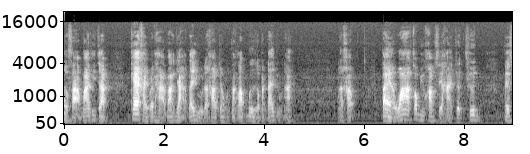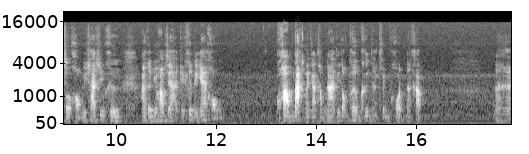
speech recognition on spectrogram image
ยังสามารถที่จะแก้ไขปัญหาบางอย่างได้อยู่นะครับยังยังรับมือกับมันได้อยู่นะนะครับ แต่ว่าก็มีความเสียหายเกิดขึ้น ในส่วนของวิชาชีพคือ อาจจะมีความเสียหายเกิดขึ้นในแง่ของความหนักในการทำงานที่ต้องเพิ่มขึ้นอย่างเข้มข้นนะครับนะฮะ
